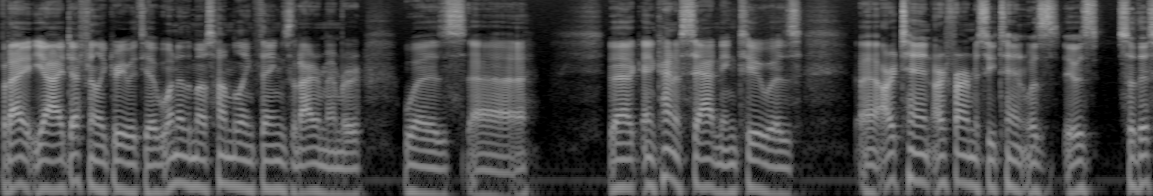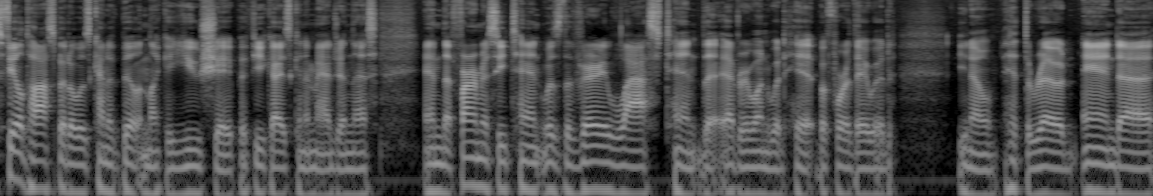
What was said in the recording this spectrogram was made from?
but I, yeah, I definitely agree with you. One of the most humbling things that I remember was, uh, and kind of saddening too, was uh, our tent, our pharmacy tent was, it was, so this field hospital was kind of built in like a U shape, if you guys can imagine this. And the pharmacy tent was the very last tent that everyone would hit before they would, you know, hit the road. And, uh,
